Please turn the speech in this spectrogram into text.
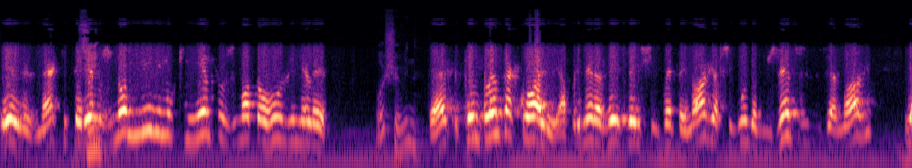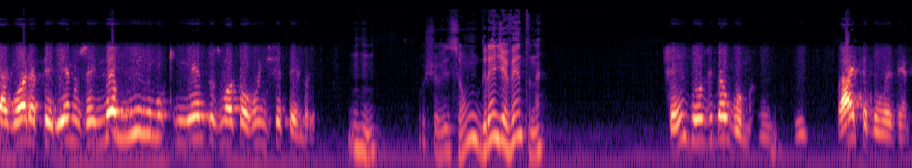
eles, né, que teremos Sim. no mínimo 500 motorhomes em Meleiro. Poxa vida. Certo? Quem planta colhe. A primeira vez veio 59, a segunda 219 e agora teremos aí no mínimo 500 motorhomes em setembro. Uhum. Poxa vida, isso é um grande evento, né? Sem dúvida alguma baita de um evento.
